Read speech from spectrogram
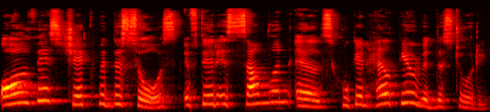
Always check with the source if there is someone else who can help you with the story.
